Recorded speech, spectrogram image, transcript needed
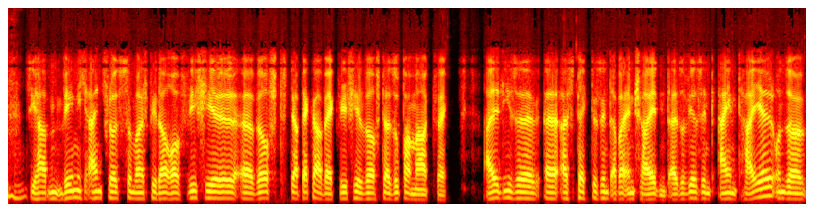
Mhm. Sie haben wenig Einfluss zum Beispiel darauf, wie viel äh, wirft der Bäcker weg, wie viel wirft der Supermarkt weg. All diese äh, Aspekte sind aber entscheidend. Also wir sind ein Teil, unser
